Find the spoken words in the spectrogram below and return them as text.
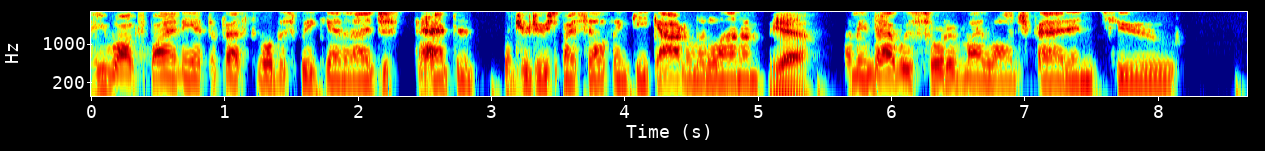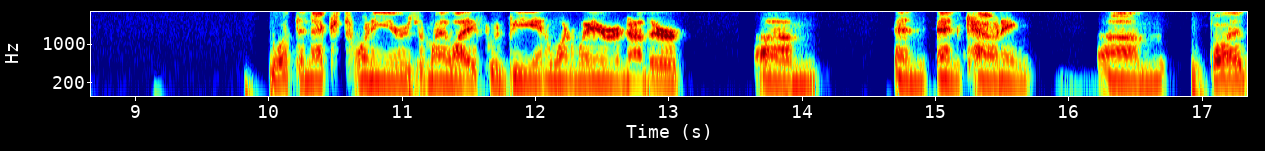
he walked by me at the festival this weekend, and I just had to introduce myself and geek out a little on him. Yeah. I mean, that was sort of my launch pad into what the next 20 years of my life would be in one way or another, um, and and counting. Um, but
